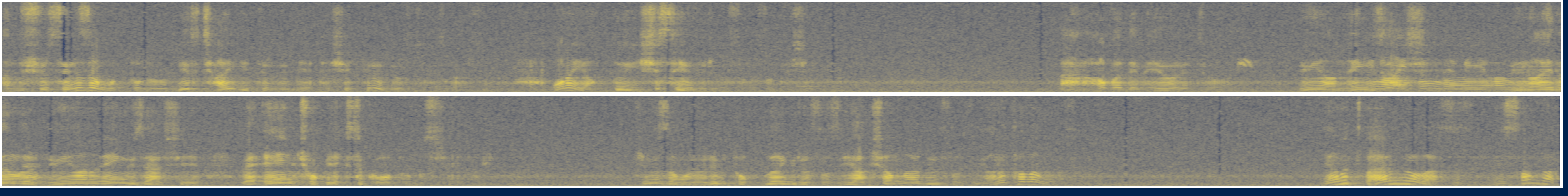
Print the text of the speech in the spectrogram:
Hani düşünsenize mutluluğu. Bir çay getirdi diye teşekkür ediyorsunuz garsona. Ona yaptığı işi sevdiriyorsunuz o teşekkür. Merhaba demeyi öğretiyorlar. Dünyanın en güzel Günaydın şeyi. demeyi öğretiyorlar. Günaydın de dünyanın en güzel şeyi ve en çok eksik şeyler. Kimi zaman öyle bir topluluğa giriyorsunuz, iyi akşamlar diyorsunuz, yanıt alamıyorsunuz. Yanıt vermiyorlar size. İnsanlar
